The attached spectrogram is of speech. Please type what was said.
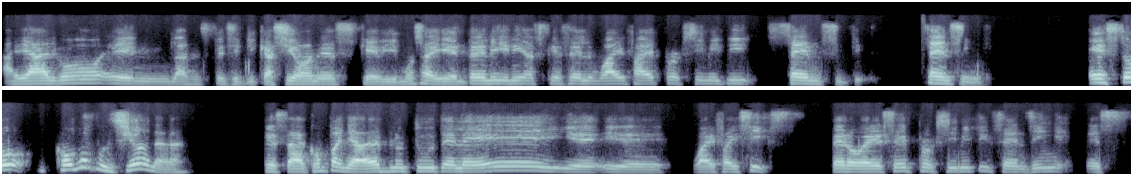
hay algo en las especificaciones que vimos ahí entre líneas, que es el Wi-Fi Proximity Sensing. ¿Esto cómo funciona? Que está acompañado de Bluetooth LE y de, Wi-Fi 6, pero ese Proximity Sensing es,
